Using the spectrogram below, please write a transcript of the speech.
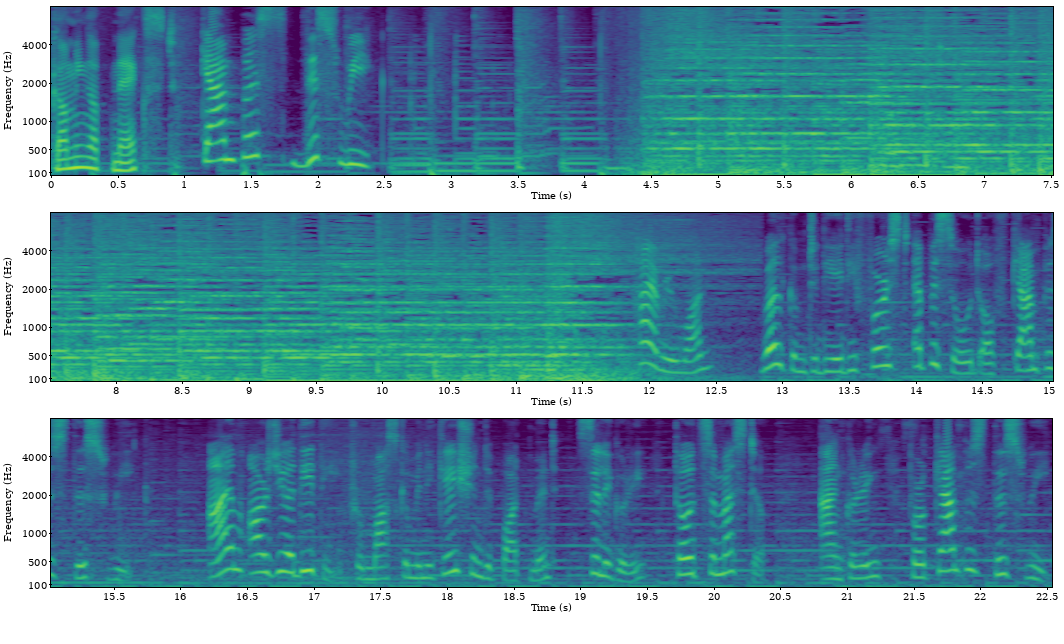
Coming up next, Campus This Week. Hi everyone, welcome to the 81st episode of Campus This Week. I am RJ Aditi from Mass Communication Department, Siliguri, 3rd semester, anchoring for Campus This Week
